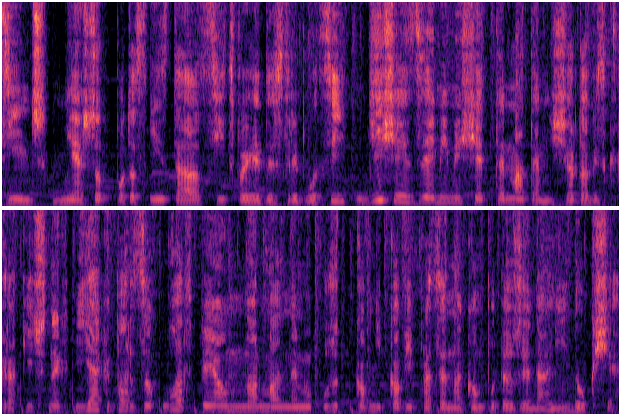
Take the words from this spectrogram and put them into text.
Zinch mieszczał podczas instalacji twojej dystrybucji? Dzisiaj zajmiemy się tematem środowisk graficznych jak bardzo ułatwiają normalnemu użytkownikowi pracę na komputerze na Linuxie.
